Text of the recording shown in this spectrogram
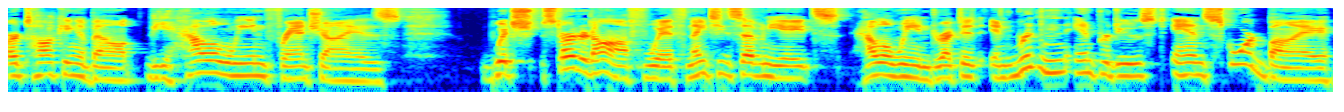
are talking about the Halloween franchise which started off with 1978's Halloween, directed and written and produced and scored by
